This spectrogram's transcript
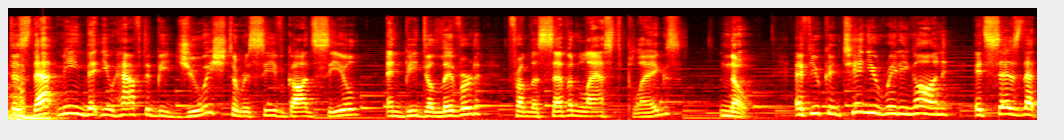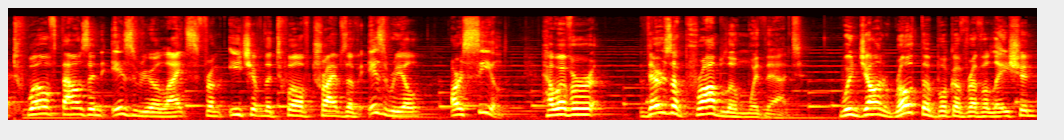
Does that mean that you have to be Jewish to receive God's seal and be delivered from the seven last plagues? No. If you continue reading on, it says that 12,000 Israelites from each of the 12 tribes of Israel are sealed. However, there's a problem with that. When John wrote the book of Revelation,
